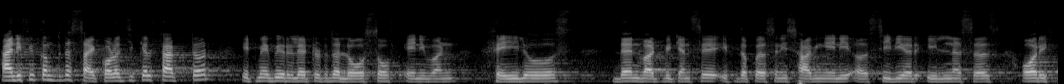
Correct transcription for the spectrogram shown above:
And if you come to the psychological factor, it may be related to the loss of anyone, failures, then what we can say if the person is having any uh, severe illnesses or if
